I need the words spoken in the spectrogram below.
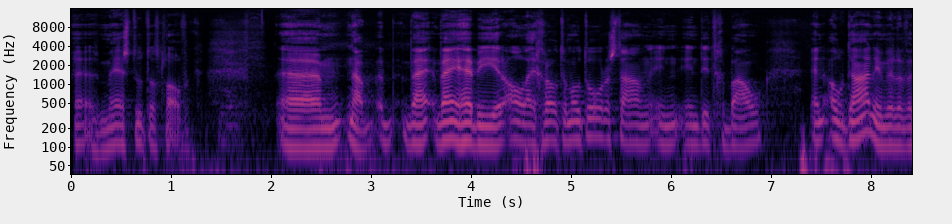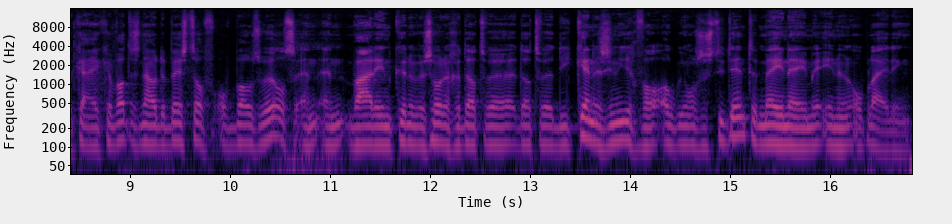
Eh Maersk doet dat, geloof ik. Ehm, nou, wij, wij hebben hier allerlei grote motoren staan in, in dit gebouw. En ook daarin willen we kijken, wat is nou de best of, of both worlds? En, en waarin kunnen we zorgen dat we, dat we die kennis in ieder geval ook bij onze studenten meenemen in hun opleiding.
